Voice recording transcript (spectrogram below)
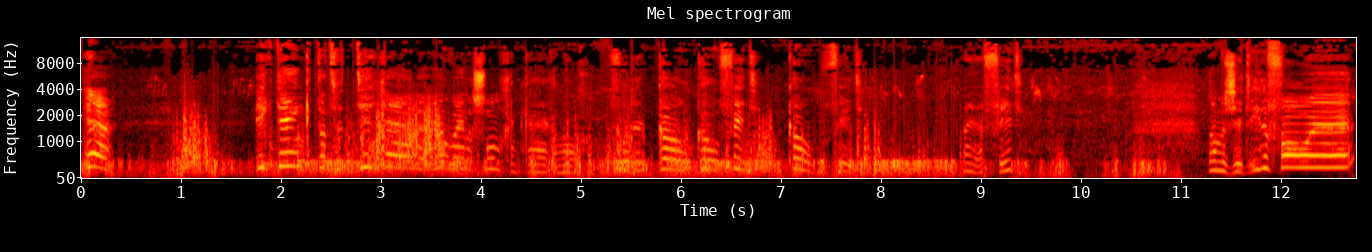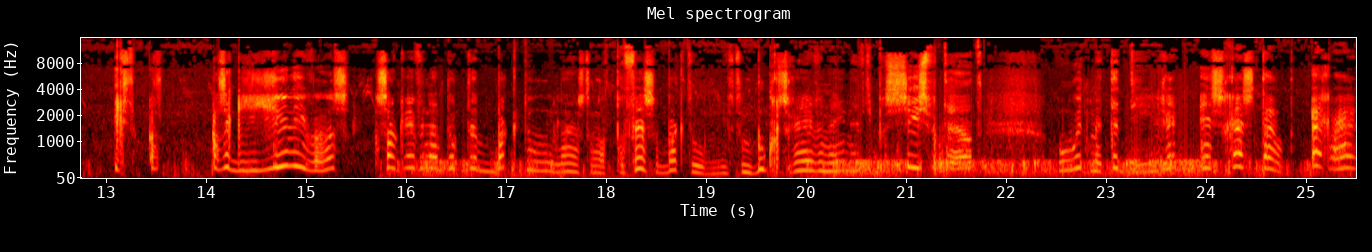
ja. Ik denk dat we dit jaar heel weinig zon gaan krijgen nog. Voor de Go, Go Fit. Go Fit. Nou ja, fit. Laat me zitten. In ieder geval, eh, ik, als, ik jullie was, zou ik even naar dokter Bak toe luisteren. Of professor Bak toe. Die heeft een boek geschreven en heeft precies verteld hoe het met de dieren is gesteld. Echt waar,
